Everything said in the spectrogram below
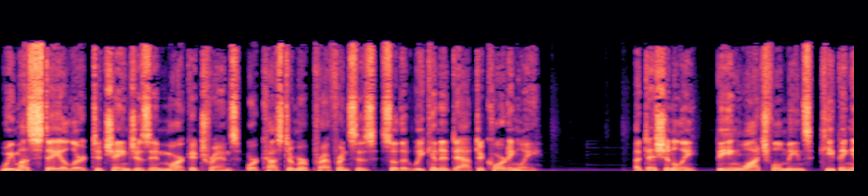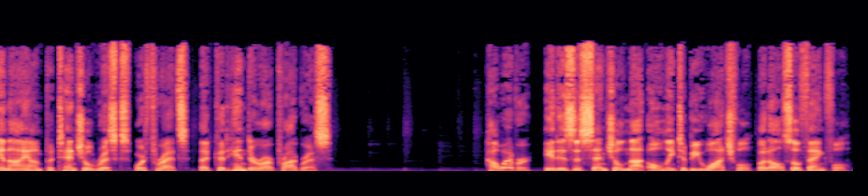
We must stay alert to changes in market trends or customer preferences so that we can adapt accordingly. Additionally, being watchful means keeping an eye on potential risks or threats that could hinder our progress. However, it is essential not only to be watchful but also thankful.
